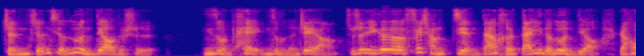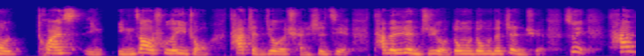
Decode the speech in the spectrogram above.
整整体的论调就是你怎么配，你怎么能这样，就是一个非常简单和单一的论调，然后突然营营造出了一种他拯救了全世界，他的认知有多么多么的正确，所以他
